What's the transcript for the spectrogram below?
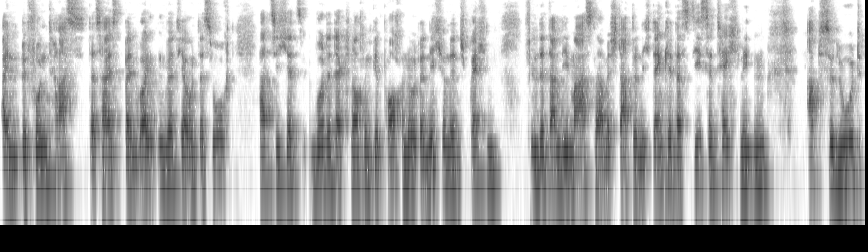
einen Befund hast. Das heißt, beim Röntgen wird ja untersucht, hat sich jetzt, wurde der Knochen gebrochen oder nicht und entsprechend findet dann die Maßnahme statt. Und ich denke, dass diese Techniken absolut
